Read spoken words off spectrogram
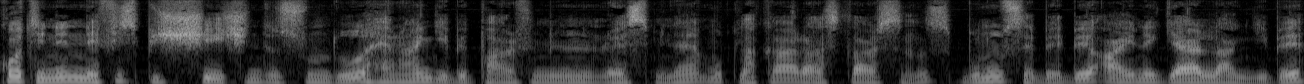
Coty'nin nefis bir şişe içinde sunduğu herhangi bir parfümünün resmine mutlaka rastlarsınız. Bunun sebebi aynı Guerlain gibi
